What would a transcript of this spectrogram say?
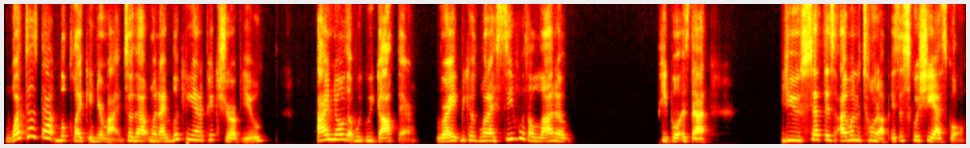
What does that look like in your mind? So that when I'm looking at a picture of you, I know that we, we got there. right? Because what I see with a lot of people is that you set this, I want to tone up, it's a squishy ass goal.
